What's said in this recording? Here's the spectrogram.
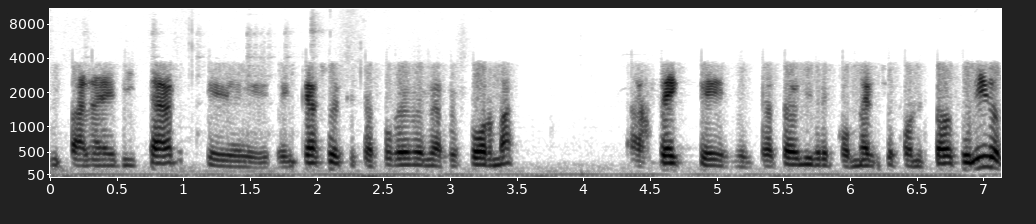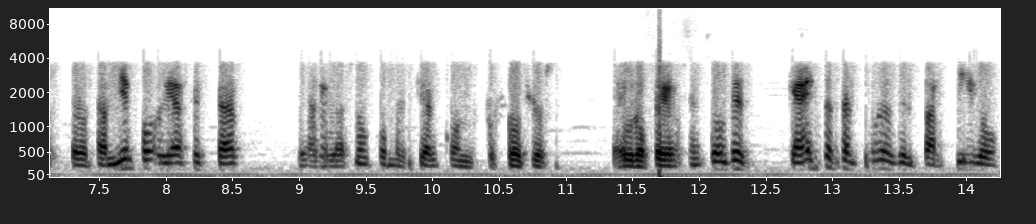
y para evitar que en caso de que se apruebe la reforma afecte el Tratado de Libre Comercio con Estados Unidos, pero también podría afectar la relación comercial con nuestros socios europeos. Entonces, que a estas alturas del partido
